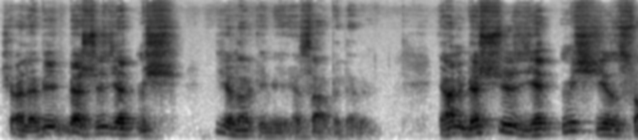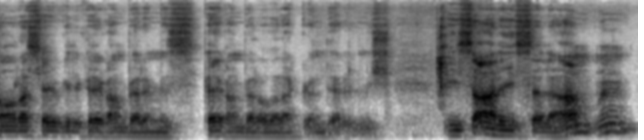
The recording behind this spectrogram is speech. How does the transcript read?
Şöyle bir 570 yılı gibi hesap edelim. Yani 570 yıl sonra sevgili peygamberimiz peygamber olarak gönderilmiş. İsa Aleyhisselam'ın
